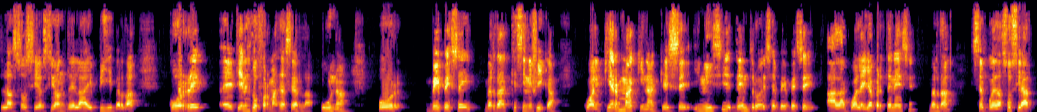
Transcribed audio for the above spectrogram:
la asociación de la IP, ¿verdad? Corre, tienes dos formas de hacerla. Una por VPC, ¿verdad? Que significa cualquier máquina que se inicie dentro de ese VPC a la cual ella pertenece, ¿verdad? Se puede asociar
